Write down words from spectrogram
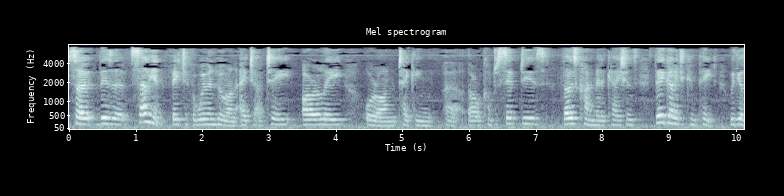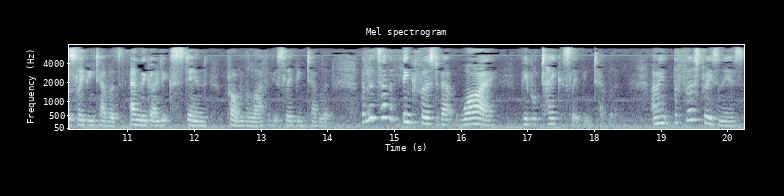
So there's a salient feature for women who are on HRT orally or on taking uh, oral contraceptives those kind of medications, they're going to compete with your sleeping tablets and they're going to extend probably the life of your sleeping tablet. But let's have a think first about why people take a sleeping tablet. I mean, the first reason is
